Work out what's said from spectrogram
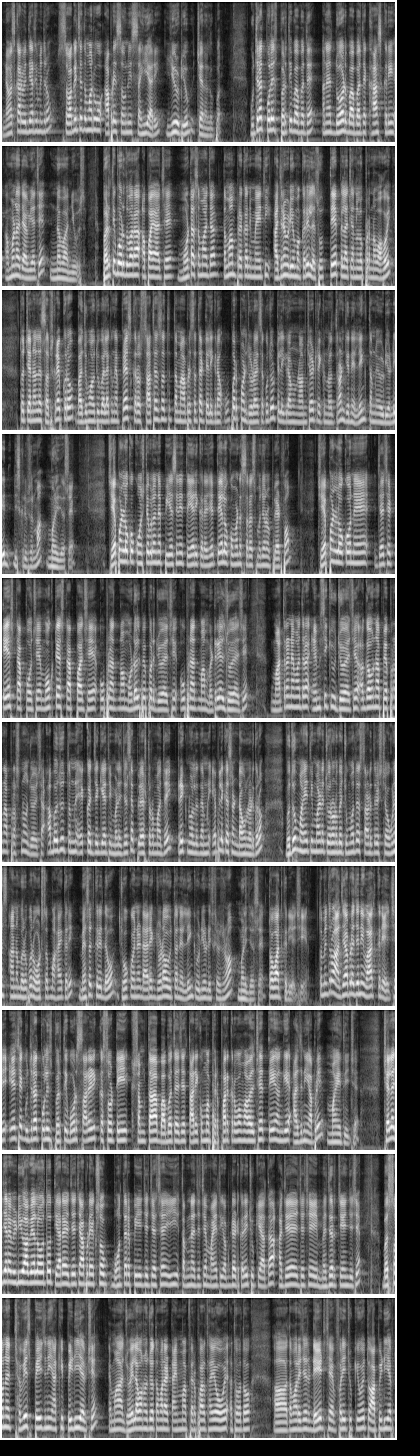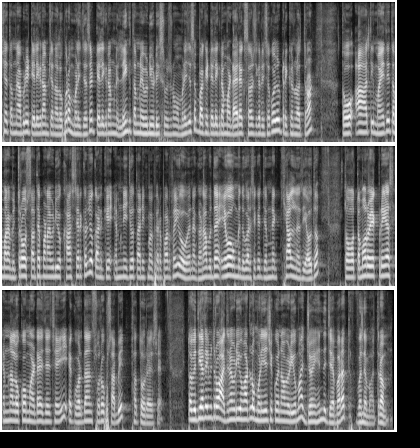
નમસ્કાર વિદ્યાર્થી મિત્રો, સ્વાગત છે તમારું આપણી સૌની સહિયારી યુટ્યુબ ચેનલ ઉપર. ગુજરાત પોલીસ ભરતી બાબતે અને દોડ બાબતે ખાસ કરી હમણાં જ આવ્યા છે નવા ન્યૂઝ ભરતી બોર્ડ દ્વારા અપાયા છે, મોટા સમાચાર, તમામ પ્રકારની માહિતી આજના વિડીયોમાં કરી લેશું. તે પહેલાં ચેનલ ઉપર નવા હોય, તો ચેનલને સબસ્ક્રાઇબ કરો, બાજુમાં આવતું બેલાકને પ્રેસ કરો, સાથે સાથે તમે આપણી સાથે ટેલિગ્રામ ઉપર પણ જોડાઈ શકો છો. ટેલિગ્રામનું નામ છે ટ્રિકનલ ત્રણ, જેની લિંક તમને વિડીયોની ડિસ્ક્રિપ્શનમાં મળી જશે. જે પણ લોકો કોન્સ્ટેબલ અને પીએસસીની તૈયારી કરે છે, તે લોકો માટે સરસ મજાનું પ્લેટફોર્મ જે પણ લોકોને જે છે ટેસ્ટ આપવો છે, મોક ટેસ્ટ આપવા છે, ઉપરાંતમાં મોડલ પેપર જોઈએ છે, ઉપરાંતમાં મટીરિયલ જોઈએ છે માત્ર ને માત્ર એમસીક્યુ જોઈએ છે, અગાઉના પેપરના પ્રશ્નો જોઈએ છે. આ બધું તમને એક જ જગ્યાથી મળી જશે. પ્લે સ્ટોરમાં જઈ ટ્રીક નોલેજ તેમની એપ્લિકેશન ડાઉનલોડ કરો. વધુ માહિતી માટે ચોરાણું ચુમ્મોતેર સાડત્રીસ ઓગણીસ આ નંબર ઉપર વોટ્સઅપમાં હાઈ કરી મેસેજ કરી દેવો. જો કોઈને ડાયરેક્ટ જોડાવું તો એને લિંક વીડિયો ડિસ્ક્રિપ્શનમાં મળી જશે. તો વાત કરીએ છીએ. તો મિત્રો, આજે આપણે જેની વાત કરીએ છીએ એ છે ગુજરાત પોલીસ ભરતી બોર્ડ શારીરિક કસોટી ક્ષમતા બાબતે જે તારીખોમાં ફેરફાર કરવામાં આવેલ છે તે અંગે આજની આપણી માહિતી છે. છેલ્લે જ્યારે વીડિયો આવેલો હતો, ત્યારે જે છે આપણે એકસો બોતેર પેજ જે છે એ તમને જે છે માહિતી અપડેટ કરી ચૂક્યા હતા. આજે જે છે એ મેજર ચેન્જ છે. બસો ને છવ્વીસ પેજની આખી પીડીએફ છે. એમાં જોઈ લેવાનો જો તમારા ટાઈમમાં ફેરફાર થયો હોય અથવા તો તમારી જે ડેટ છે ફરી ચૂકી હોય તો આ પીડીએફ છે તમને આપણી ટેલિગ્રામ ચેનલ ઉપર મળી જશે. ટેલિગ્રામની લિંક તમને વીડિયો ડિસ્ક્રિપ્શનમાં મળી જશે. બાકી ટેલિગ્રામમાં ડાયરેક્ટ સર્ચ કરી શકો છો ટ્રિક્યુનલ ત્રણ. તો આ હતી માહિતી. તમારા મિત્રો સાથે પણ આ વીડિયો ખાસ શેર કરજો કારણ કે એમની જો તારીખમાં ફેરફાર થયો હોય અને ઘણા બધા એવા ઉમેદવાર છે કે જેમને ખ્યાલ નથી આવતો, તો તમારો એક પ્રયાસ એમના લોકો માટે જે છે એ એક વરદાન સ્વરૂપ સાબિત થતો રહેશે. તો વિદ્યાર્થી મિત્રો, આજના વિડીયોમાં આટલું. મળીએ છીએ કોઈના વિડીયોમાં. જય હિન્દ, જય ભારત. વંદે માતરમ.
